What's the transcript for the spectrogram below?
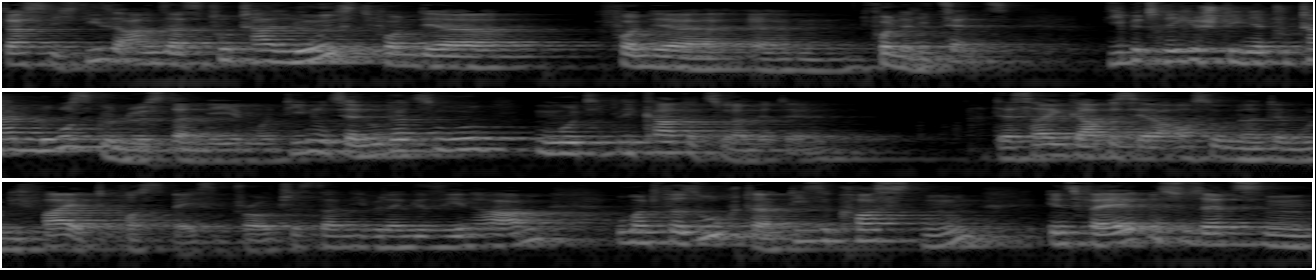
dass sich dieser Ansatz total löst von der, von der, ähm, von der Lizenz. Die Beträge stehen ja total losgelöst daneben und dienen uns ja nur dazu, einen Multiplikator zu ermitteln. Deshalb gab es ja auch sogenannte Modified Cost-Based Approaches, dann, die wir dann gesehen haben, wo man versucht hat, diese Kosten ins Verhältnis zu setzen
